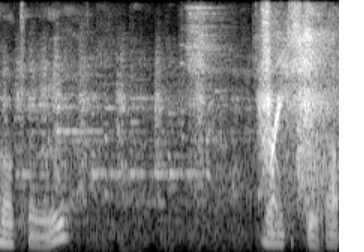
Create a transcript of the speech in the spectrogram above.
Okay. Then just get it out.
